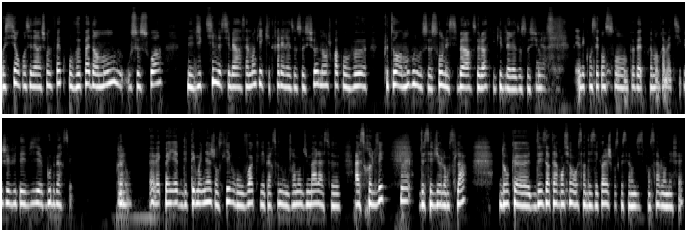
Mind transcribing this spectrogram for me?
aussi en considération le fait qu'on ne veut pas d'un monde où ce soit les victimes de cyberharcèlement qui quitteraient les réseaux sociaux. Non, je crois qu'on veut plutôt un monde où ce sont les cyberharceleurs qui quittent les réseaux sociaux. Et les conséquences sont, peuvent être vraiment dramatiques. J'ai vu des vies bouleversées. Vraiment. Avec bah, il y a des témoignages dans ce livre où on voit que les personnes ont vraiment du mal à se, à se relever de ces violences-là. Donc, euh, des interventions au sein des écoles, je pense que c'est indispensable en effet.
